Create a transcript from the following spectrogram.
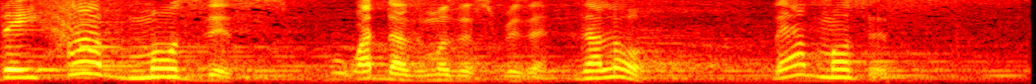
They have Moses. What does Moses represent? The law. They have Moses.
